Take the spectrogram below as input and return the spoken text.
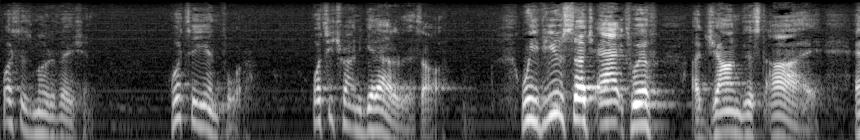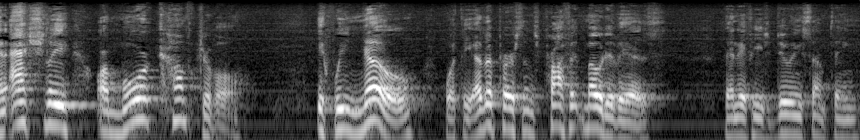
what's his motivation? What's he in for? What's he trying to get out of this all? We view such acts with a jaundiced eye and actually are more comfortable if we know what the other person's profit motive is than if he's doing something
